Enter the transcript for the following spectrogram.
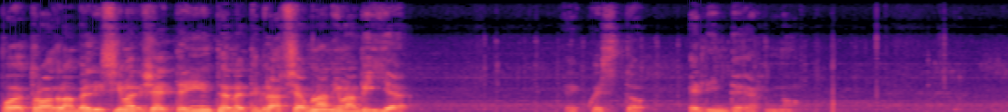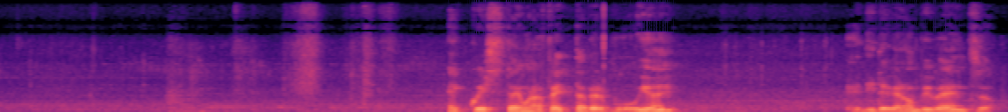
Poi ho trovato una bellissima ricetta in internet grazie a un'anima piglia. E questo è l'interno. E questa è una fetta per voi, eh? E dite che non vi penso.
